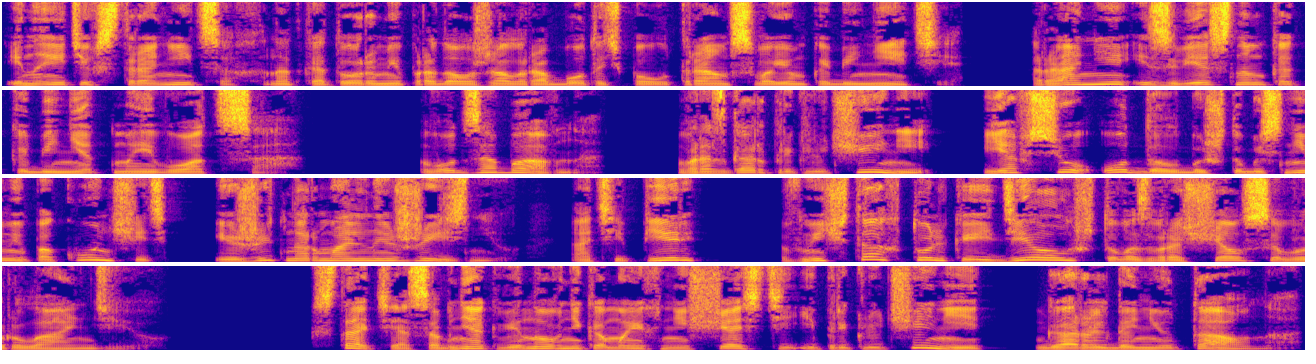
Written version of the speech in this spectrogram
и на этих страницах, над которыми продолжал работать по утрам в своем кабинете, ранее известном как кабинет моего отца. Вот забавно, в разгар приключений я все отдал бы, чтобы с ними покончить и жить нормальной жизнью, а теперь в мечтах только и делал, что возвращался в Ирландию. Кстати, особняк виновника моих несчастий и приключений, Гарольда Ньютауна,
